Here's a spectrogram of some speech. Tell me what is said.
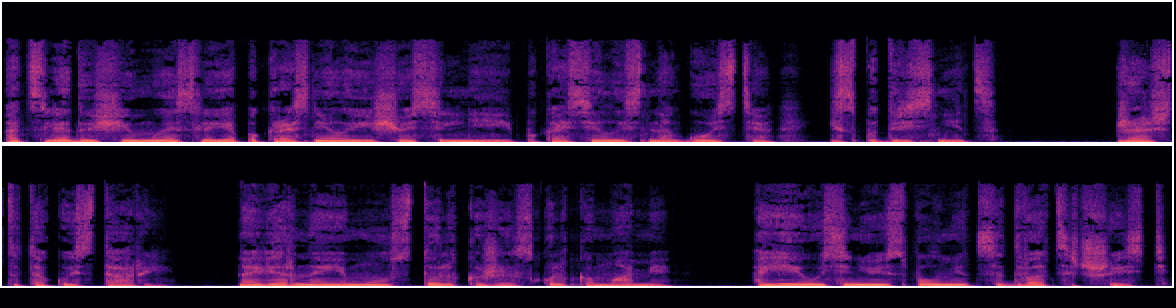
От следующей мысли я покраснела еще сильнее и покосилась на гостя из-под ресниц. Жаль, что такой старый. Наверное, ему столько же, сколько маме, а ей осенью исполнится двадцать шесть.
